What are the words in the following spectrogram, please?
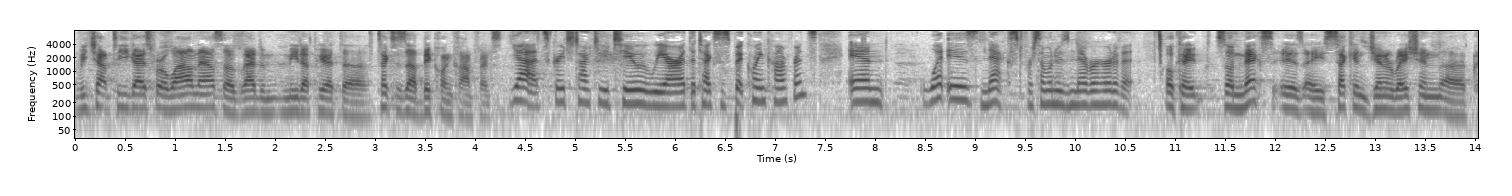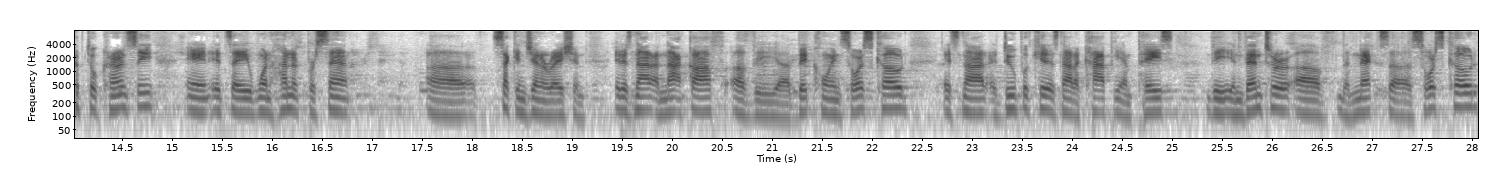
reach out to you guys for a while now, so glad to meet up here at the Texas uh, Bitcoin Conference. Yeah, it's great to talk to you too. We are at the Texas Bitcoin Conference. And what is NXT for someone who's never heard of it? Okay, so NXT is a second generation uh, cryptocurrency, and it's a 100% uh, second generation. It is not a knockoff of the uh, Bitcoin source code. It's not a duplicate. It's not a copy and paste. The inventor of the NXT uh, source code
